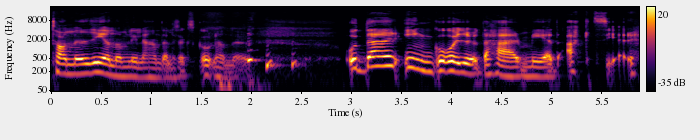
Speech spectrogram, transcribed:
ta mig igenom Lilla Handelshögskolan nu. Och där ingår ju det här med aktier.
